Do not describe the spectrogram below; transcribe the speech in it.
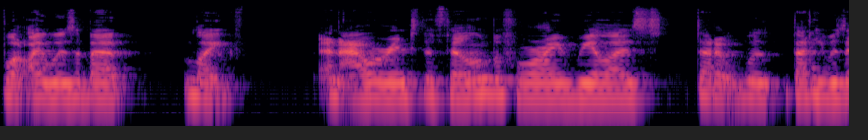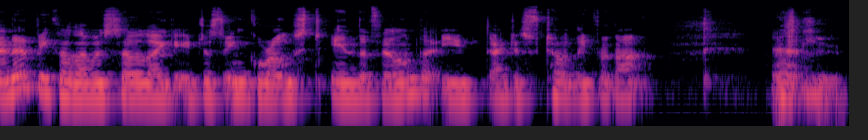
But I was about like an hour into the film before I realized that it was that he was in it because I was so like just engrossed in the film that you I just totally forgot. that's Um, cute.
